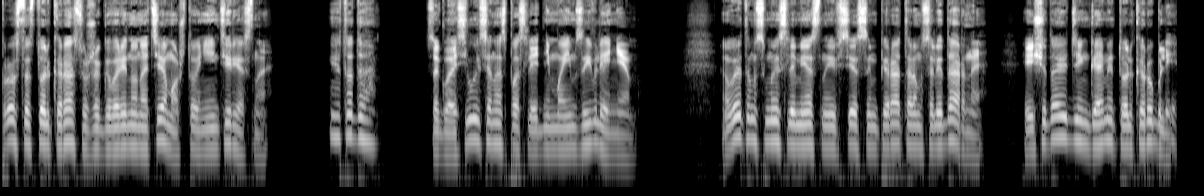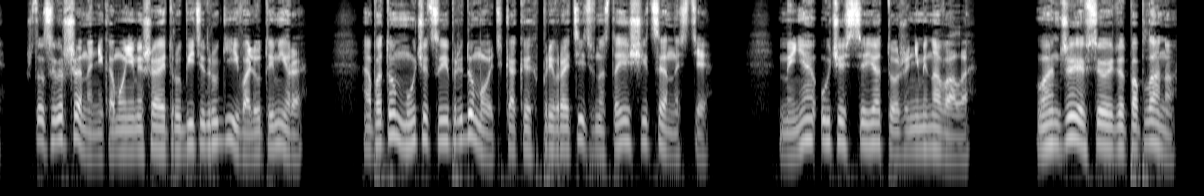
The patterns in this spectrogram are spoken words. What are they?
Просто столько раз уже говорено на тему, что неинтересно. Это да. Согласилась она с последним моим заявлением. В этом смысле местные все с императором солидарны и считают деньгами только рубли, что совершенно никому не мешает рубить и другие валюты мира, а потом мучиться и придумывать, как их превратить в настоящие ценности. Меня участь я тоже не миновала. У Анджея все идет по плану,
